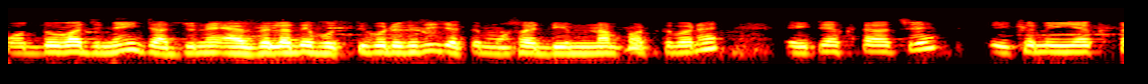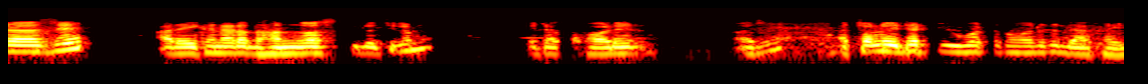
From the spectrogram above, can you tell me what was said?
পদ্ম গাছ নেই, যার জন্য অ্যাজেলা দিয়ে ভর্তি করে রেখেছি যাতে মশায় ডিম না পারতে পারে। এইটা একটা আছে, এইখানে এই একটা আছে, আর এইখানে একটা ধান গাছ তুলেছিলাম, এটা খড়ের আছে। আর চলো এটা টিউবারটা তোমাদেরকে দেখাই।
